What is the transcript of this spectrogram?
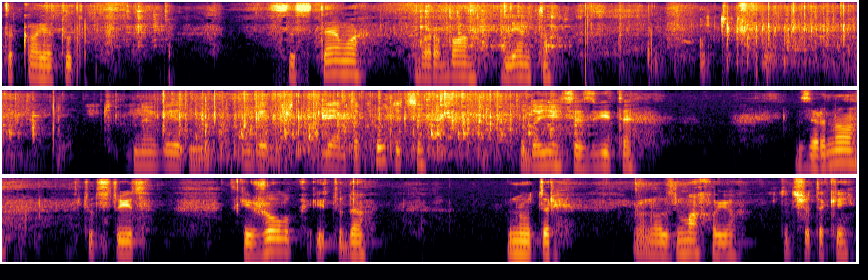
Така тут система, барабан, лента. От тут. Не видно, видно. лента крутиться, подається звідти зерно. Тут стоїть такий жолоб і туди внутрь. Воно з махою. Тут ще такий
